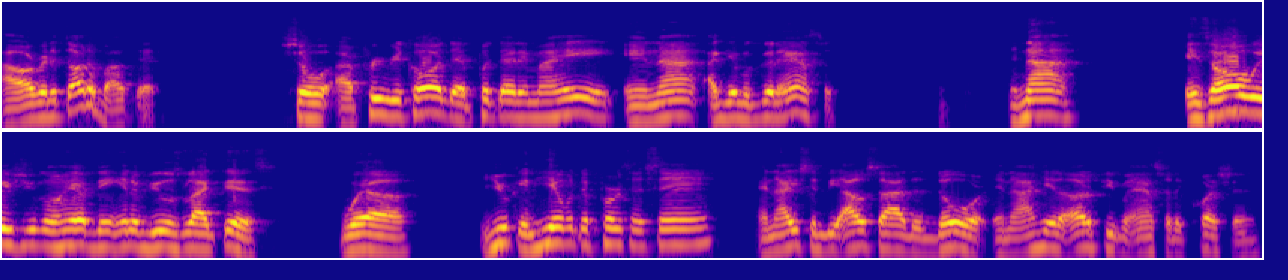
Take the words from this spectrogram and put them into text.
I already thought about that. So I pre-record that, put that in my head, and now I give a good answer. And now it's always you're gonna have the interviews like this where you can hear what the person's saying. And I used to be outside the door and I hear the other people answer the question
